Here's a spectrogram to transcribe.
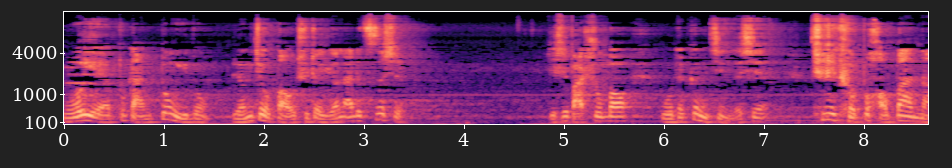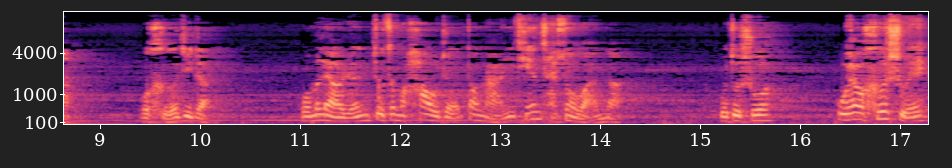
我也不敢动一动，仍旧保持着原来的姿势，只是把书包捂得更紧了些。这可不好办呐！我合计着，我们两人就这么耗着，到哪一天才算完呢？我就说，我要喝水，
